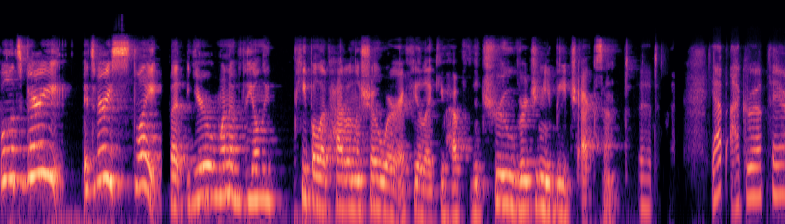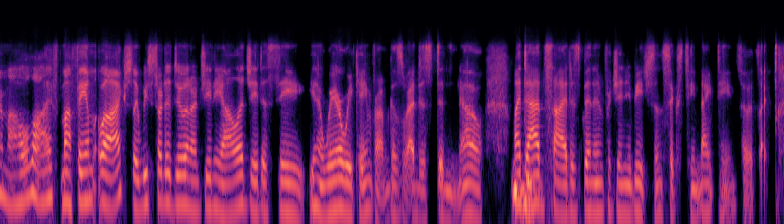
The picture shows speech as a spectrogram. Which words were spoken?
Well, it's very it's very slight, but you're one of the only people I've had on the show where I feel like you have the true Virginia Beach accent. Yep, I grew up there my whole life. My family. Well, actually, we started doing our genealogy to see, you know, where we came from because I just didn't know. My Mhm. dad's side has been in Virginia Beach since 1619, so it's like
